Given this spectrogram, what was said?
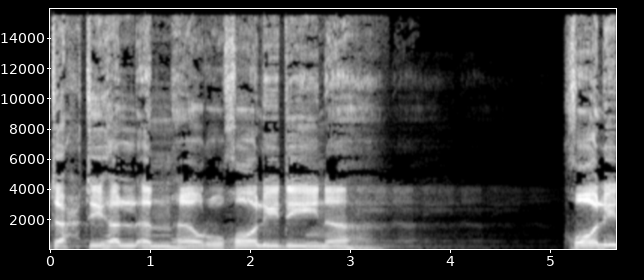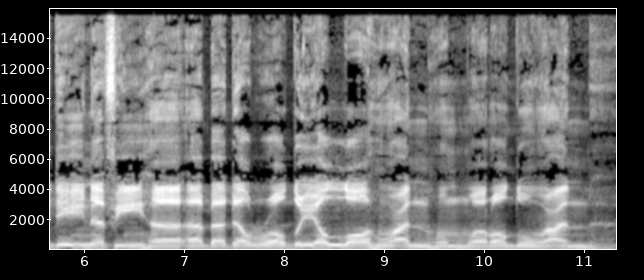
تحتها الانهار خالدينها خالدين فيها أبدا رضي الله عنهم ورضوا عنه.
